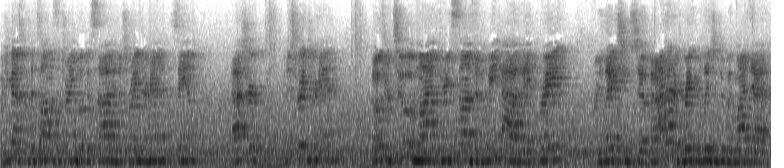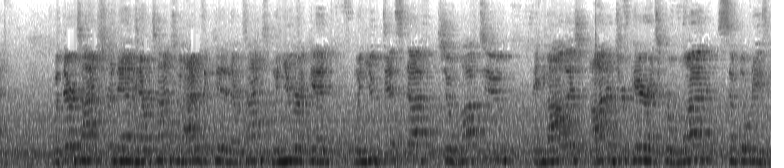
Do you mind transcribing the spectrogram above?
Would you guys put the Thomas the Train book aside and just raise your hand? Sam, Asher, just raise your hand. Those are two of my three sons, and we have a great relationship, and I had a great relationship with my dad. But there were times for them, and there were times when I was a kid, and there were times when you were a kid, when you did stuff, showed love to, acknowledged, honored your parents for one simple reason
